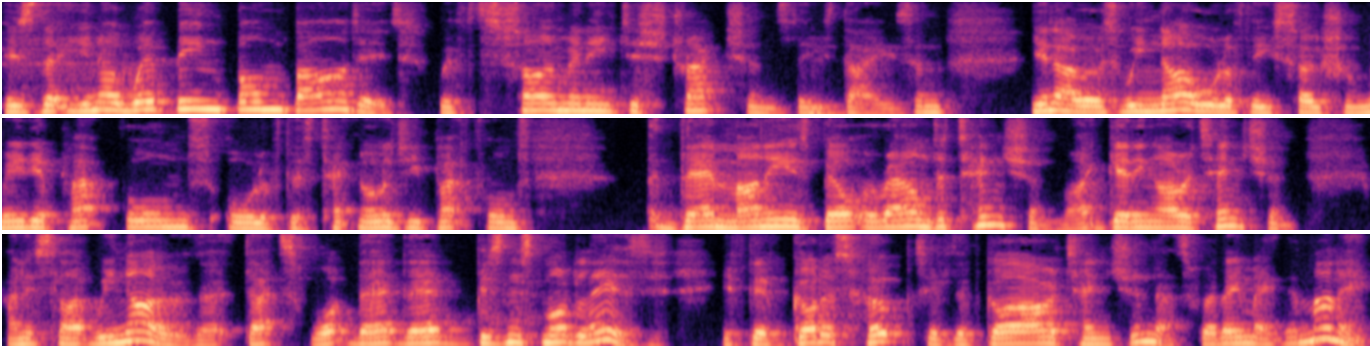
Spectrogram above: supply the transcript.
is that you know we're being bombarded with so many distractions these mm. days, and you know as we know all of these social media platforms, all of this technology platforms, their money is built around attention, right? Getting our attention. And it's like we know that that's what their their business model is. If they've got us hooked, if they've got our attention, that's where they make their money.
